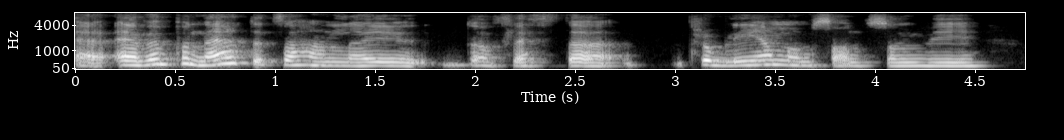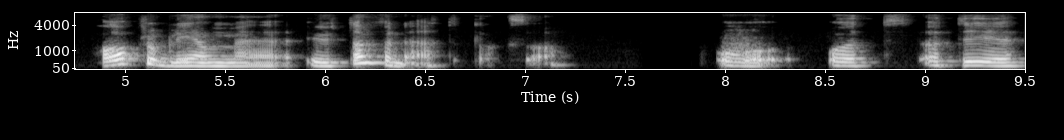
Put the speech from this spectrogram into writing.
även på nätet så handlar ju de flesta problem om sånt som vi har problem med utanför nätet också. Och, och att, att, det,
